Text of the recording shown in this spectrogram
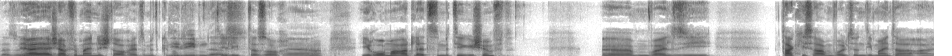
also Ja, ja, ich habe für meine Nichte auch eins die mitgenommen. lieben das. Die liebt das auch. Ja. Ja. Ihre Oma hat letztens mit dir geschimpft, ähm, weil sie Takis haben wollte und die meinte, ah,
